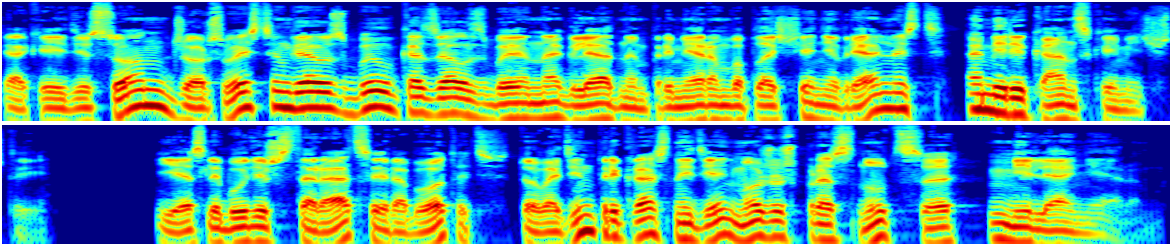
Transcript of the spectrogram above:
Как и Эдисон, Джордж Вестингаус был, казалось бы, наглядным примером воплощения в реальность американской мечты. Если будешь стараться и работать, то в один прекрасный день можешь проснуться миллионером.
